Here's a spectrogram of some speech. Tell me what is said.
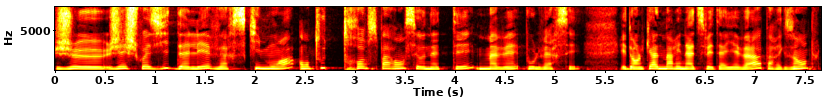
J'ai choisi d'aller vers ce qui, moi, en toute transparence et honnêteté, m'avait bouleversée. Et dans le cas de Marina Tsvetaeva, par exemple,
